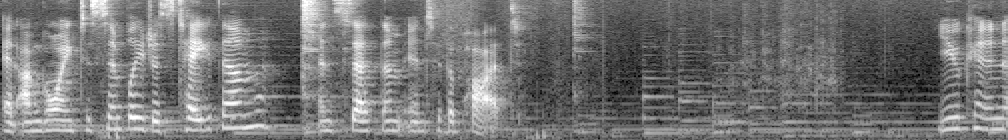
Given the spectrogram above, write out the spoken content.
And I'm going to simply just take them and set them into the pot. You can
